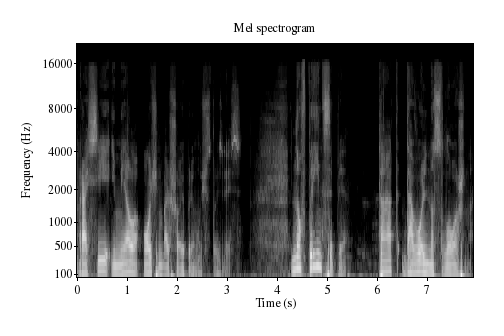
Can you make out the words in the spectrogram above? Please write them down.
Россия имела очень большое преимущество здесь. Но в принципе так довольно сложно,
